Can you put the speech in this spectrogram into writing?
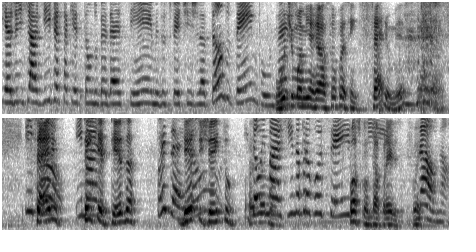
e a gente já vive essa questão do BDSM, dos fetiches há tanto tempo. A né, última de- minha reação foi assim: sério mesmo? Então, sério? Tem certeza? Pois é. Desse então- jeito? Então imagina pra vocês. Posso que- contar pra eles o que foi? Não, não.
